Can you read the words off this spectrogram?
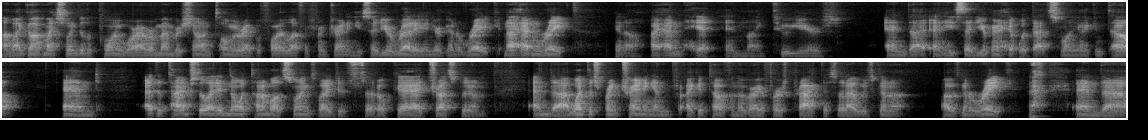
um, I got my swing to the point where I remember Sean told me right before I left for spring training. He said, "You're ready, and you're going to rake." And I hadn't raked. You know, I hadn't hit in like two years. And uh, and he said, "You're going to hit with that swing. I can tell." And at the time, still, I didn't know a ton about swings, but I just said, "Okay." I trusted him. And uh, I went to spring training, and I could tell from the very first practice that I was gonna I was gonna rake. and uh,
